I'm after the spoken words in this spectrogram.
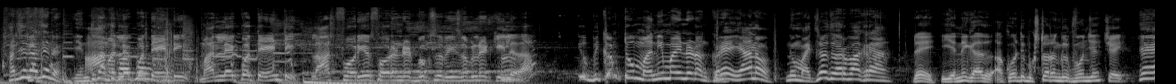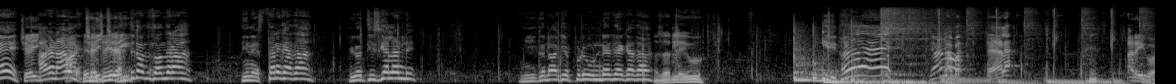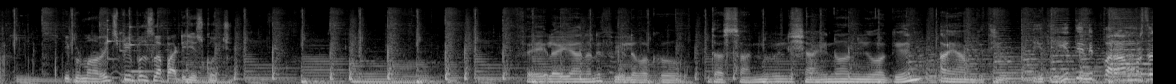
అర్జున్ అర్జున్ ఎందుకు అంత మరి లేకపోతే కోపం? ఏంటి మరి లేకపోతే ఏంటి last four years four hundred books reasonable rate కీలేదా you become too money minded uncle ఒరే యాను నువ్వు మధ్యలో దూరబాకరా రే ఇవన్నీ కాదు ఆ కోటి బుక్ స్టోర్ అంకుల్ ఫోన్ చేయి చెయ్యి ఏ, ఏ, చెయ్యి. ఆగండి, ఆ, ఆగండి. చెయ్యి, చెయ్యి. ఎందుకు అంత తొందర నేను ఇస్తాను కదా ఇగో తీసుకెళ్ళండి మీకు నాకు ఎప్పుడు ఉండేదే కదా సర్లే ఇవ్వు ఏ, ఏ, యాను. అబ్బా, ఎలా? అరే ఇగోరా ఇప్పుడు మనం రిచ్ పీపుల్స్ లా పార్టీ చేసుకోవచ్చు ఫెయిల్ అయ్యానని ఫీల్ అవ్వకు. The sun will shine on you again I am with you ఇది దీన్ని పరామర్శ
